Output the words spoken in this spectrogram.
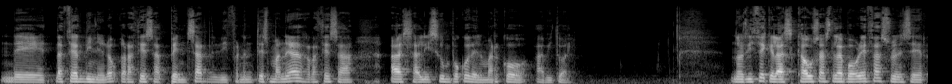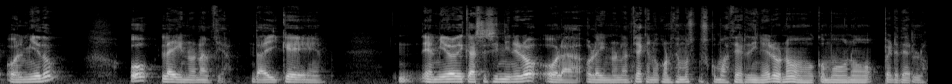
de, hacer dinero, gracias a pensar de diferentes maneras, gracias a salirse un poco del marco habitual nos dice que las causas de la pobreza suelen ser o el miedo o la ignorancia. De ahí que el miedo de quedarse sin dinero o la, o la ignorancia que no conocemos pues cómo hacer dinero, ¿no? O cómo no perderlo.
